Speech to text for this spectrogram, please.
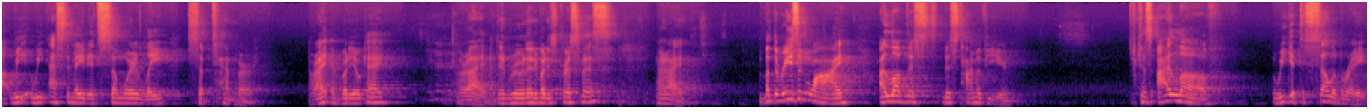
uh, we, we estimate it's somewhere late September. All right, everybody okay? All right, I didn't ruin anybody's Christmas. All right. But the reason why I love this, this time of year is because I love we get to celebrate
